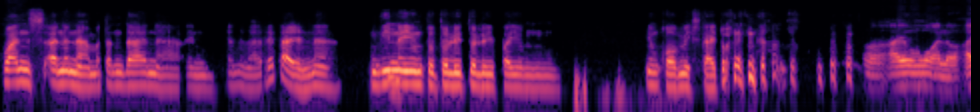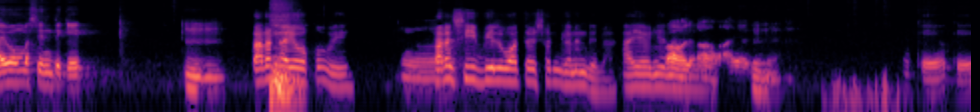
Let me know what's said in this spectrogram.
once ano na matanda na and ano na retire na hindi Hmm. na yung tutuloy-tuloy pa yung yung comics kahit wala na Ah, ayaw mo ano, ayaw mong ma-syndicate. Mm-mm. parang ayoko eh Mm. Parang si Bill Watterson, ganun, di ba? Ayaw niya Oo, na. oh, ayaw din. Mm. Okay, okay.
